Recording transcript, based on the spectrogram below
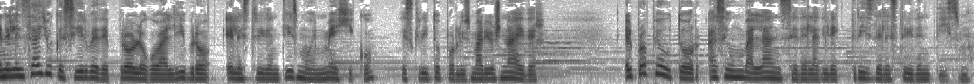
En el ensayo que sirve de prólogo al libro El estridentismo en México, escrito por Luis Mario Schneider, el propio autor hace un balance de la directriz del estridentismo.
